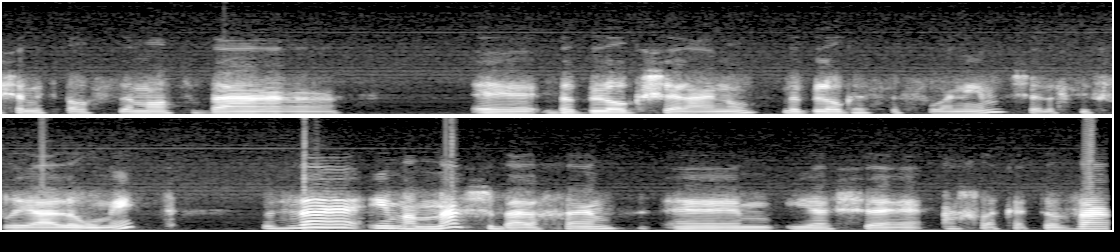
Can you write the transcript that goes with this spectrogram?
שמתפרסמות ב... אה, בבלוג שלנו, בבלוג הספרנים של הספרייה הלאומית. ואם ממש בא לכם, אמ, יש אה, אחלה כתבה,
